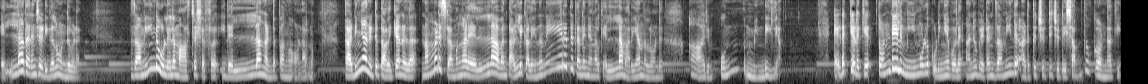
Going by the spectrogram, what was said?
എല്ലാ തരം ചെടികളും ഉണ്ട് ഇവിടെ. ജമീന്റെ ഉള്ളിലെ മാസ്റ്റർ ഷെഫ് ഇതെല്ലാം കണ്ടപ്പോൾ അങ്ങ് ഉണർന്നു. കടിഞ്ഞാനിട്ട് തളിക്കാനുള്ള നമ്മുടെ ശ്രമങ്ങളെല്ലാം അവൻ തള്ളിക്കളയുന്ന നേരത്തെ തന്നെ ഞങ്ങൾക്ക് എല്ലാം അറിയാമെന്നുള്ളതുകൊണ്ട് ആരും ഒന്നും മിണ്ടിയില്ല. ഇടയ്ക്കിടയ്ക്ക് തൊണ്ടയിൽ മീമുള്ള കുടുങ്ങിയ പോലെ അനുപേട്ടൻ ജമീന്റെ അടുത്ത് ചുറ്റി ചുറ്റി ശബ്ദമൊക്കെ ഉണ്ടാക്കി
